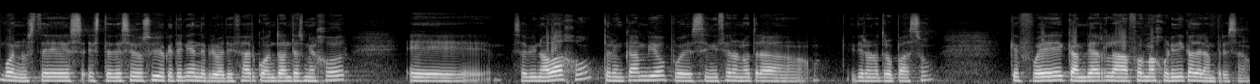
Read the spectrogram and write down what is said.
bueno, este, este, deseo suyo que tenían de privatizar cuanto antes mejor eh, se vino abajo, pero en cambio pues, iniciaron otra, dieron otro paso, que fue cambiar la forma jurídica de la empresa.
